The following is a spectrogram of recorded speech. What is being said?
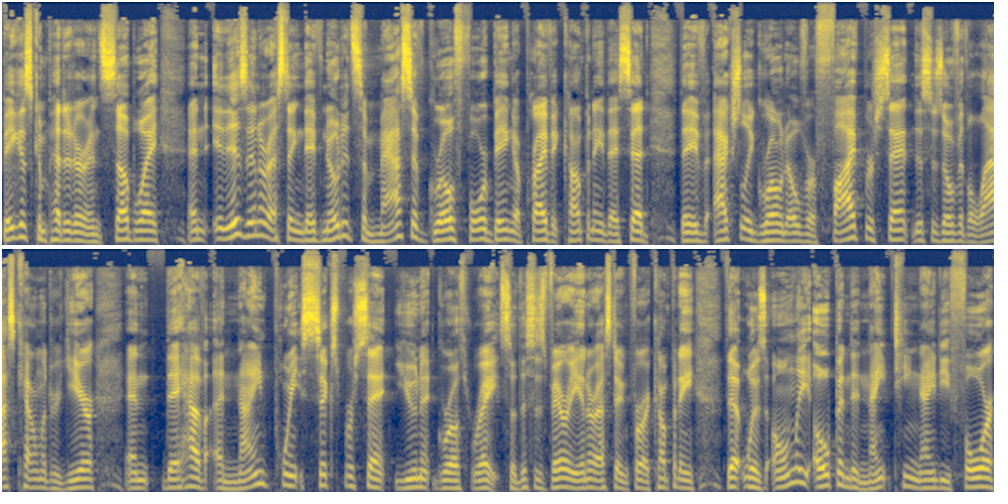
biggest competitor in Subway. And it is interesting, they've noted some massive growth for being a private company. They said they've actually grown over 5%. This is over the last calendar year, and they have a 9.6% unit growth rate. So this is very interesting for a company that was only opened in 1994.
